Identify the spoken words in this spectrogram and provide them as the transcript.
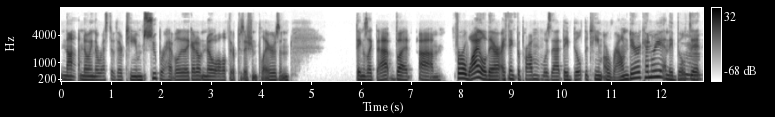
not knowing the rest of their team super heavily. Like I don't know all of their position players and things like that. But um for a while there, I think the problem was that they built the team around Derrick Henry and they built mm. it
